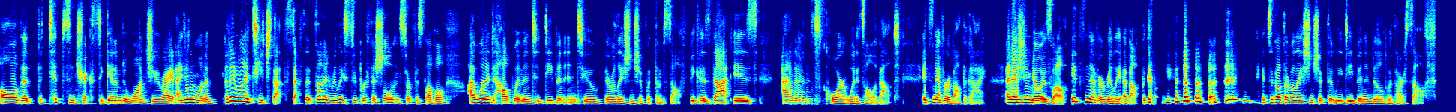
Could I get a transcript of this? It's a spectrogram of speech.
all the the tips and tricks to get them to want you, right? I didn't want to I didn't want to teach that stuff. That sounded really superficial and surface level. I wanted to help women to deepen into their relationship with themselves because that is at its core what it's all about. It's never about the guy. And as you know as well, it's never really about the guy. it's about the relationship that we deepen and build with ourselves.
